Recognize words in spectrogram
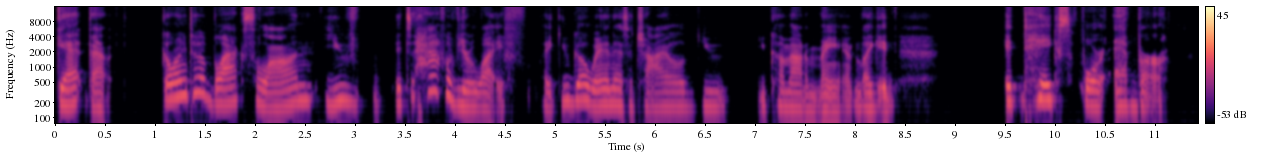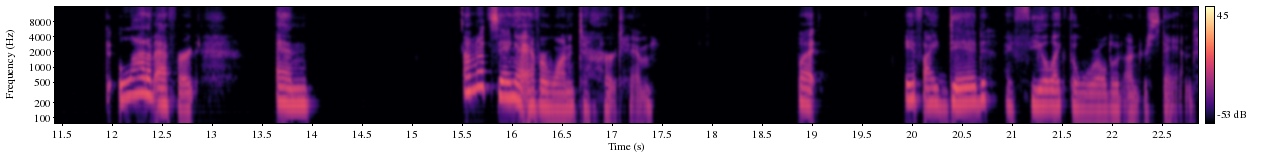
get that going to a black salon you've it's half of your life. Like you go in as a child you you come out a man. Like it it takes forever. A lot of effort and i'm not saying i ever wanted to hurt him. But if i did i feel like the world would understand.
